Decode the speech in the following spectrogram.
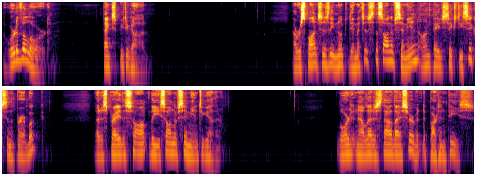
The word of the Lord. Thanks be to God. Our response is the Nunc Dimittis, the Song of Simeon, on page 66 in the prayer book. Let us pray the song, the song of Simeon together. Lord, now lettest thou thy servant depart in peace,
